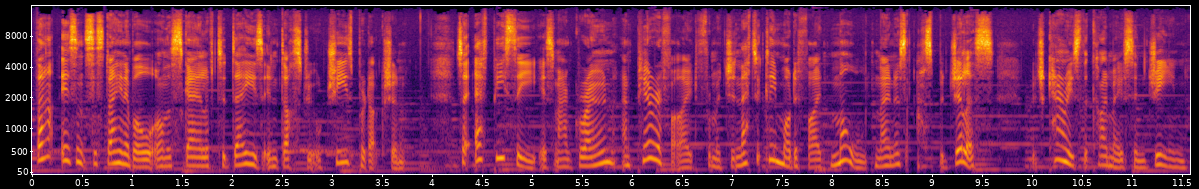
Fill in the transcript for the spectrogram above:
That isn't sustainable on the scale of today's industrial cheese production, so FPC is now grown and purified from a genetically modified mould known as Aspergillus, which carries the chymosin gene.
